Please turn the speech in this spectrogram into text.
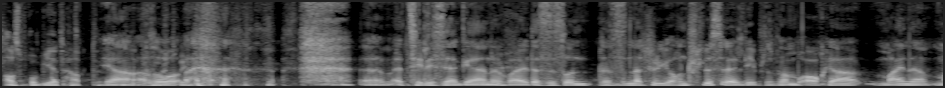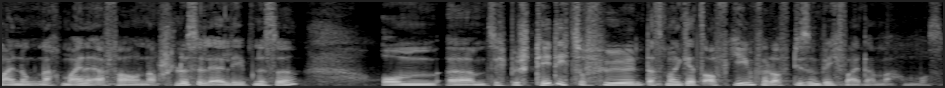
ausprobiert habt? Ja, also äh, erzähle ich sehr gerne, weil das ist so ein, das ist natürlich auch ein Schlüsselerlebnis. Man braucht ja meiner Meinung nach, meiner Erfahrung nach Schlüsselerlebnisse, um ähm, sich bestätigt zu fühlen, dass man jetzt auf jeden Fall auf diesem Weg weitermachen muss.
